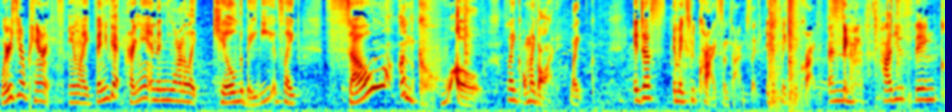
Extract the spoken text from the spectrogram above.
where's your parents? And like then you get pregnant and then you want to like kill the baby. It's like so uncool. Like oh my god. Like it just it makes me cry sometimes. Like it just makes me cry. And Sickening. how do you think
